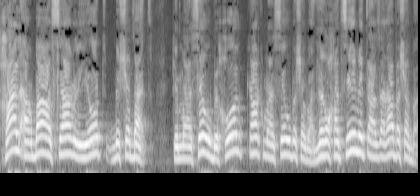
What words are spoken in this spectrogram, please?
חל ארבע עשר להיות בשבת, כמעשהו בחול, כך מעשהו בשבת, ורוחצים את האזהרה בשבת,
